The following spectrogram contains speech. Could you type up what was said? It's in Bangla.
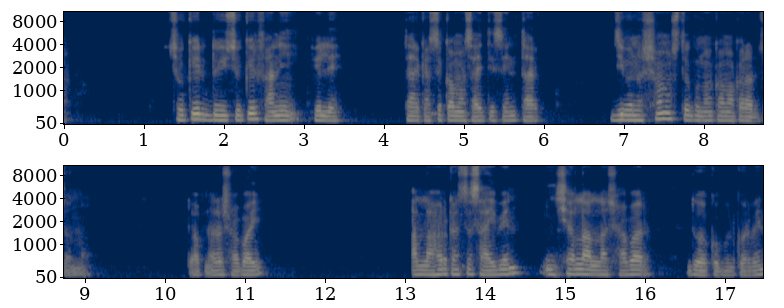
চোখের দুই চোখের ফানি ফেলে তার কাছে ক্ষমা চাইতেছেন তার জীবনের সমস্ত গুণা ক্ষমা করার জন্য? তো আপনারা সবাই আল্লাহর কাছে চাইবেন ইনশাল্লাহ আল্লাহ সবার দোয়া কবুল করবেন।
